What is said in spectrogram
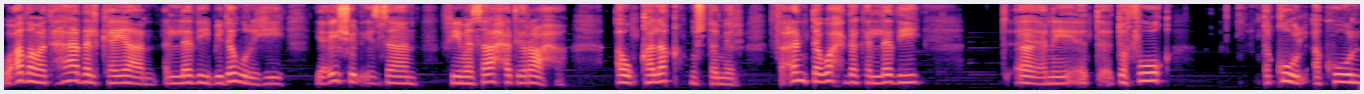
وعظمة هذا الكيان الذي بدوره يعيش الإنسان في مساحة راحة أو قلق مستمر. فأنت وحدك الذي يعني تفوق تقول أكون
